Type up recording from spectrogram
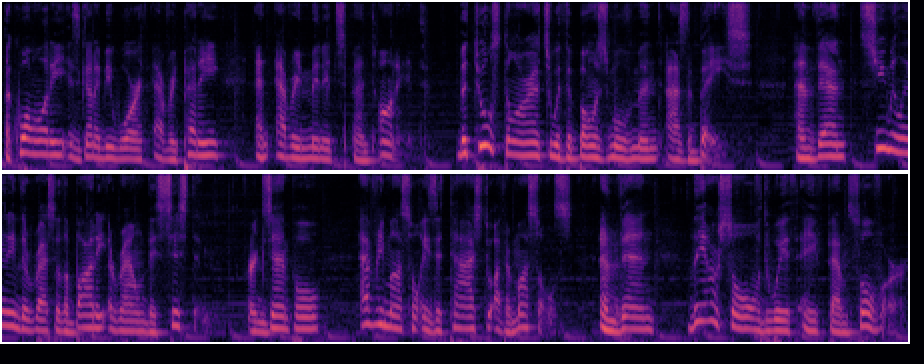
the quality is gonna be worth every penny and every minute spent on it. The tool starts with the bones movement as the base, and then simulating the rest of the body around this system. For example, every muscle is attached to other muscles, and then they are solved with a FEM solver,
